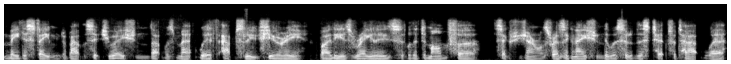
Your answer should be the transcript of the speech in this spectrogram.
made a statement about the situation that was met with absolute fury by the Israelis with a demand for Secretary General's resignation. There was sort of this tit for tat where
